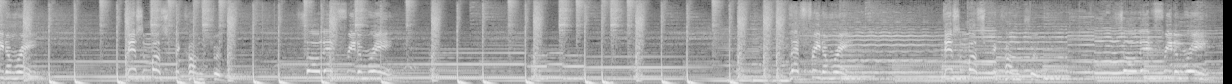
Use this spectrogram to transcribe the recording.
Freedom ring. This must become true. So let freedom ring. Let freedom ring. This must become true. So let freedom ring.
